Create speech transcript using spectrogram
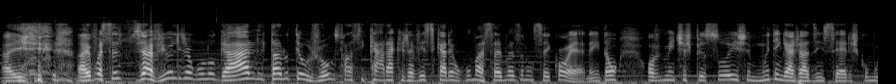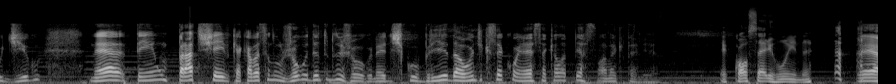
aí, aí você já viu ele de algum lugar, ele tá no teu jogo, você fala assim, caraca, já vi esse cara em alguma série, mas eu não sei qual é, né? Então, obviamente, as pessoas muito engajadas em séries, como o Digo, né, tem um prato cheio, que acaba sendo um jogo dentro do jogo, né? Descobrir da onde que você conhece aquela persona que tá ali. É qual série ruim, né? É,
